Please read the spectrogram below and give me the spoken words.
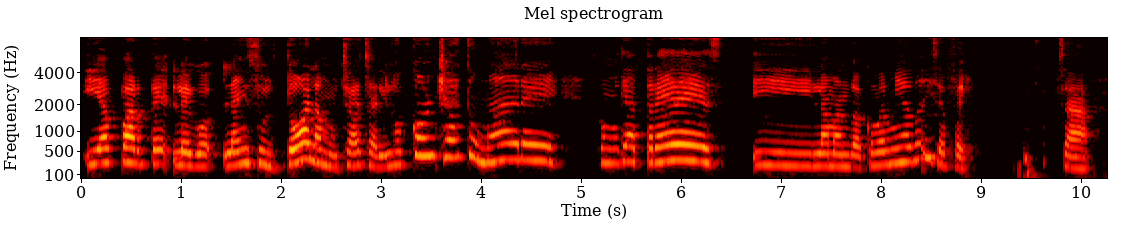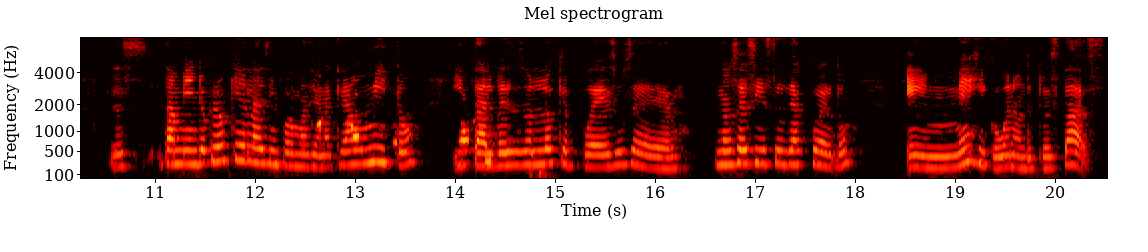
Y aparte, luego la insultó a la muchacha, le dijo, concha de tu madre, ¿cómo te atreves? Y la mandó a comer mierda y se fue. O sea, también yo creo que la desinformación ha creado un mito y tal vez eso es lo que puede suceder, no sé si estés de acuerdo, en México, bueno, donde tú estás,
